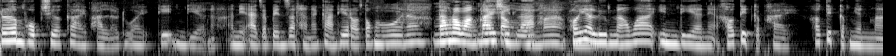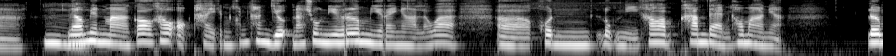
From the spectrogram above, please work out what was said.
เริ่มพบเชื้อกลายพันธุ์แล้วด้วยที่อินเดียนะอันนี้อาจจะเป็นสถานการณ์ที่เราต้องโอ้น่าต้องระวังใกล้ชิดน่าแล้วกังมากเพราะอย่าลืมนะว่าอินเดียเนี่ยเขาติดกับใคร เขาติดกับเมียนมาอืมแล้วเมียนมาก็เข้าออกไทยกันค่อนข้างเยอะนะ ช่วงนี้เริ่มมีรายงานแล้วว่าเอ่อคนหลบหนีเข้าข้ามแดนเข้ามาเนี่ยเริ่ม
